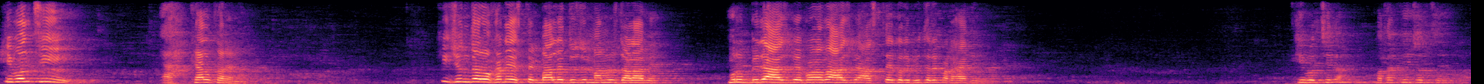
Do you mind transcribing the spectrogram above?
কি বলছি? খেয়াল করে না। কি সুন্দর ওখানে ইস্তেকবালে দুজন মানুষ দাঁড়াবে। মুরব্বীরা আসবে, বড়রা আসবে, আস্তে করে ভিতরে পাঠায় দেবে। কি বলছিলাম? কথা কি চলছে?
